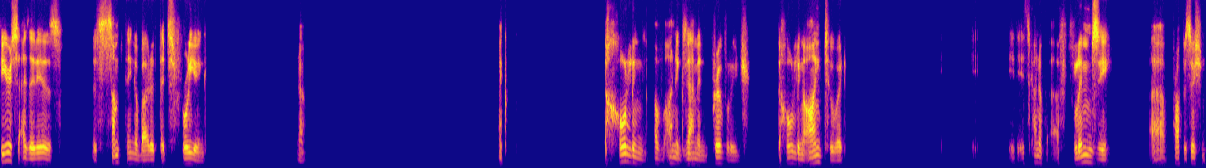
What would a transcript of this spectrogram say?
fierce as it is, there's something about it that's freeing. The holding of unexamined privilege, the holding on to it, it it's kind of a flimsy uh, proposition.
